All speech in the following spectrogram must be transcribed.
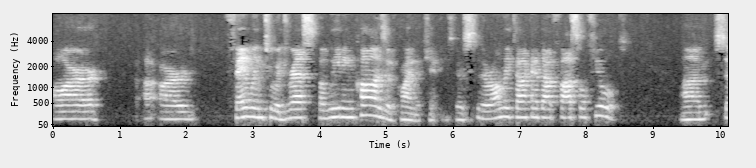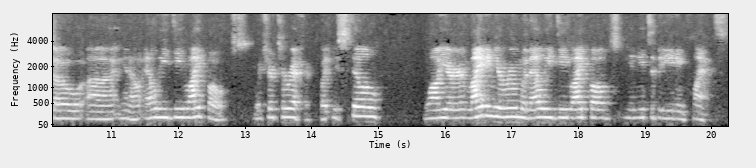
are, are failing to address the leading cause of climate change. They're, they're only talking about fossil fuels. Um, so, uh, you know, LED light bulbs, which are terrific, but you still, while you're lighting your room with LED light bulbs, you need to be eating plants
